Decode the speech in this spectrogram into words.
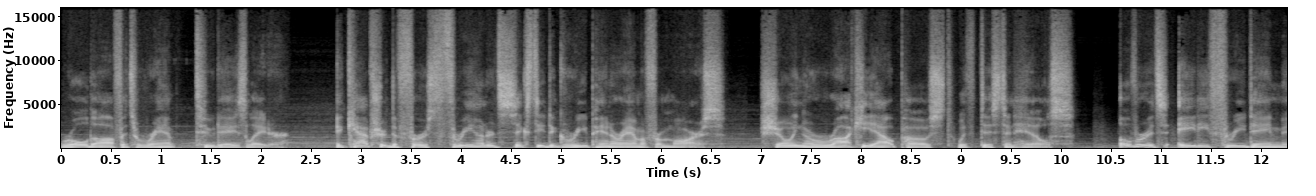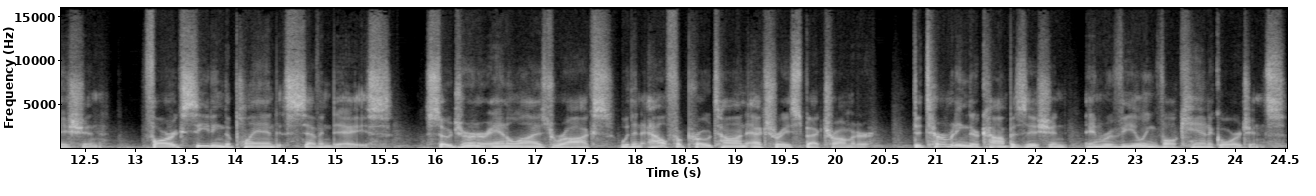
rolled off its ramp two days later. It captured the first 360-degree panorama from Mars, showing a rocky outpost with distant hills. Over its 83-day mission, far exceeding the planned seven days, Sojourner analyzed rocks with an alpha proton X-ray spectrometer determining their composition and revealing volcanic origins.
